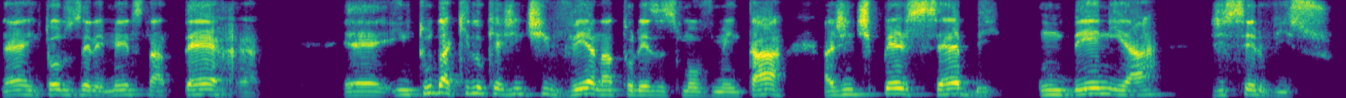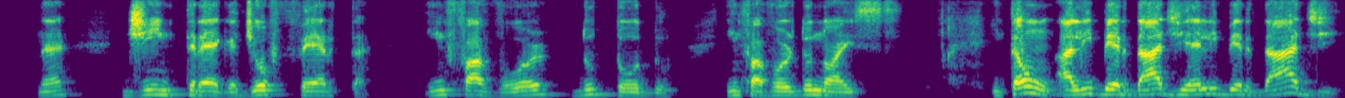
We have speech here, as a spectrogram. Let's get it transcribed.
né, em todos os elementos, na terra, é, em tudo aquilo que a gente vê a natureza se movimentar, a gente percebe um DNA de serviço, né, de entrega, de oferta em favor do todo, em favor do nós. Então, a liberdade é liberdade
